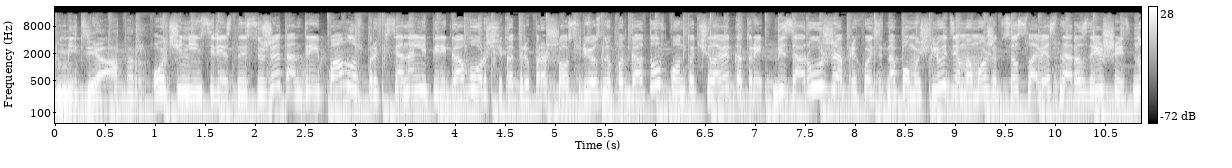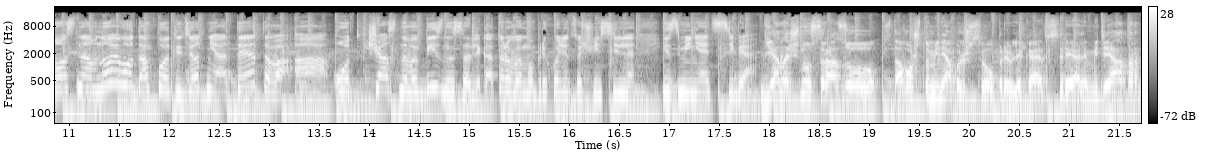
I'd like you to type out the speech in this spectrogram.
«Медиатор». Очень интересный сюжет. Андрей Павлов – профессиональный переговорщик, который прошел серьезную подготовку. Он тот человек, который без оружия приходит на помощь людям и может все словесно разрешить. Но основной его доход идет не от этого, а от частного бизнеса, для которого ему приходится очень сильно изменять себя. Я начну сразу с того, что меня больше всего привлекает в сериале «Медиатор».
